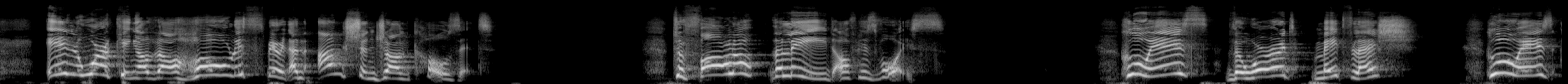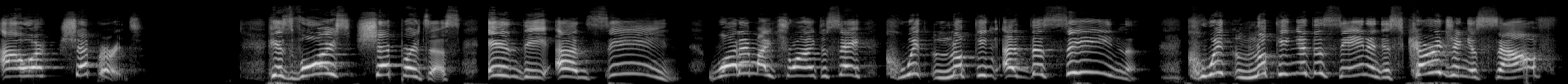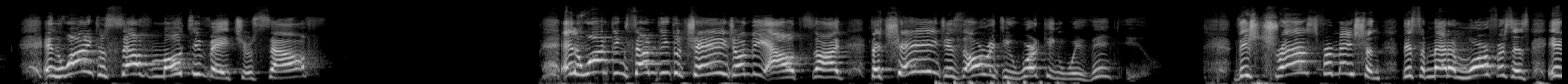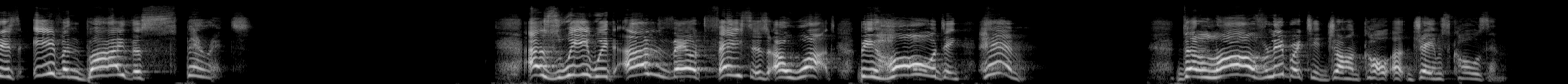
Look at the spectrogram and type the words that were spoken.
in working of the Holy Spirit, an unction, John calls it to follow the lead of his voice. Who is the word made flesh? Who is our shepherd? His voice shepherds us in the unseen. What am I trying to say? Quit looking at the scene. Quit looking at the scene and discouraging yourself and wanting to self motivate yourself and wanting something to change on the outside, the change is already working within you. This transformation, this metamorphosis, it is even by the Spirit. As we with unveiled faces are what? Beholding Him. The law of liberty, John call, uh, James calls him.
